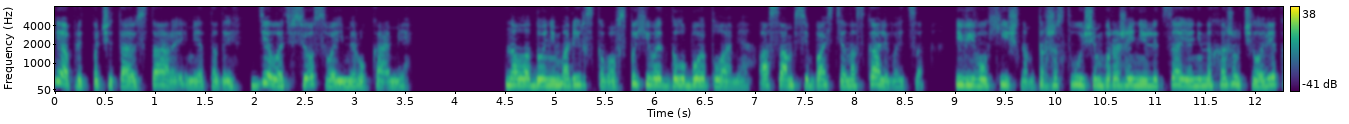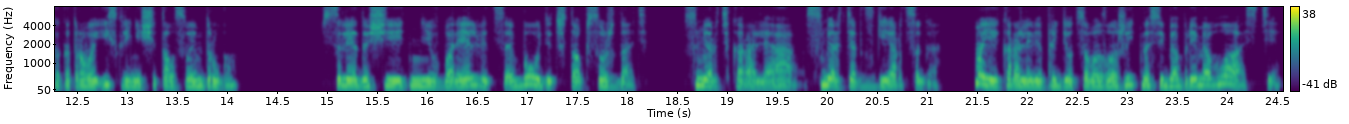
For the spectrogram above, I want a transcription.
Я предпочитаю старые методы, делать все своими руками». На ладони Марирского вспыхивает голубое пламя, а сам Себастьян оскаливается, и в его хищном, торжествующем выражении лица я не нахожу человека, которого искренне считал своим другом. В следующие дни в Борельвице будет что обсуждать. Смерть короля, смерть эрцгерцога. Моей королеве придется возложить на себя бремя власти.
